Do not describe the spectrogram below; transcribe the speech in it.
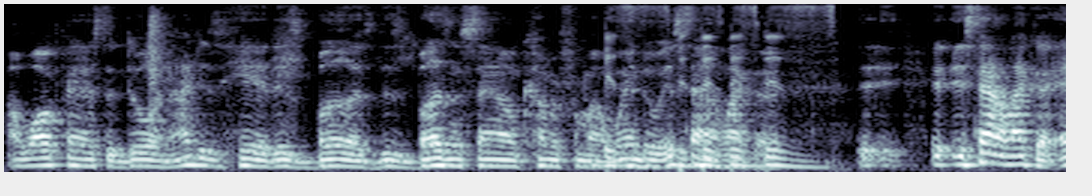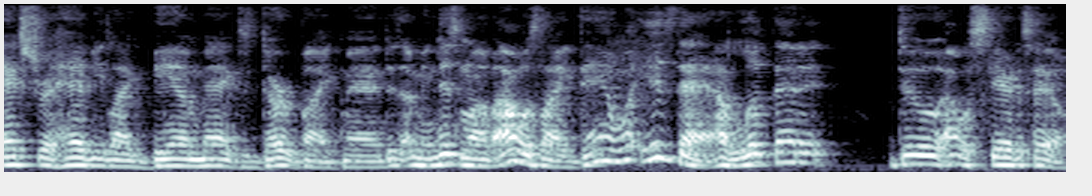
I walked past the door and I just hear this buzz, this buzzing sound coming from my window. It sounded like a, it, it, it sounded like an extra heavy like BMX dirt bike, man. This, I mean, this month I was like, damn, what is that? I looked at it, dude. I was scared as hell.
